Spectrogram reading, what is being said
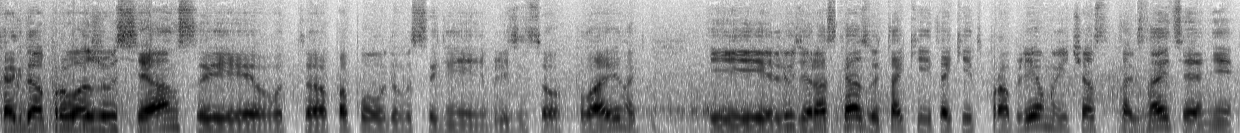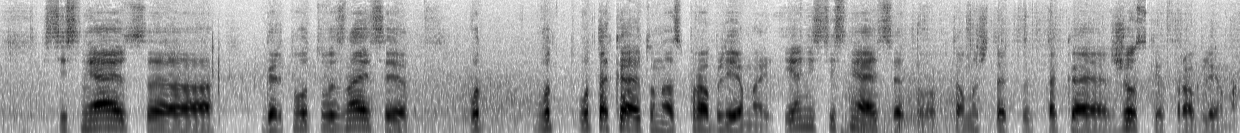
когда провожу сеанс, и вот э, по поводу воссоединения близнецовых половинок, и люди рассказывают такие, такие-то проблемы, и часто, так знаете, они стесняются, говорят, ну вот вы знаете, вот, вот, вот такая вот у нас проблема, и они стесняются этого, потому что это такая жесткая проблема.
